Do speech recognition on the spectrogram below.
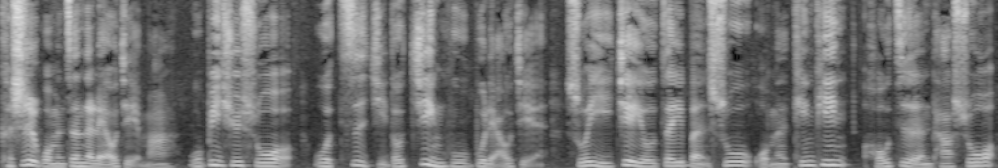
可是我们真的了解吗？我必须说，我自己都近乎不了解。所以，借由这一本书，我们听听侯志仁他说，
